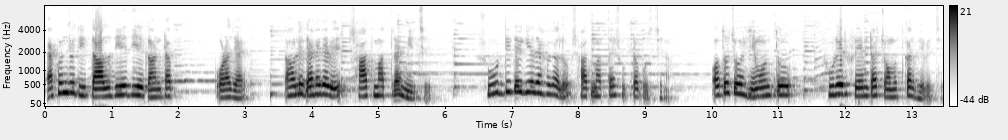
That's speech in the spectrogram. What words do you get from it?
এখন যদি তাল দিয়ে দিয়ে গানটা পড়া যায়, তাহলে দেখা যাবে সাত মাত্রায় মিলছে। সুর দিতে গিয়ে দেখা গেল সাত মাত্রায় সুরটা বসছে না। অথচ হেমন্ত সুরের ফ্রেমটা চমৎকার ভেবেছে।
